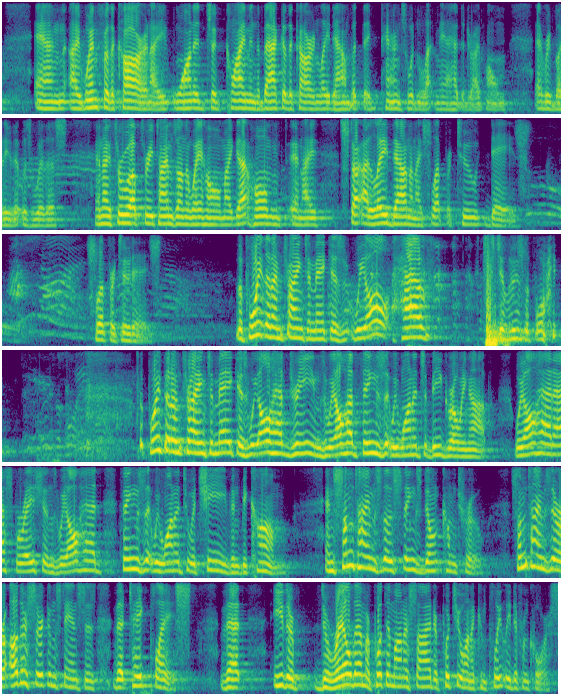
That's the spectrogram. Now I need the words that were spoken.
and I went for the car and I wanted to climb in the back of the car and lay down, but the parents wouldn't let me. I had to drive home, everybody that was with us. And I threw up three times on the way home. I got home and I start I laid down and I slept for 2 days. Slept for 2 days. The point that I'm trying to make is we all have Did you lose the point? Point that I'm trying to make is we all have dreams. We all have things that we wanted to be growing up. We all had aspirations. We all had things that we wanted to achieve and become. And sometimes those things don't come true. Sometimes there are other circumstances that take place that either derail them or put them on our side or put you on a completely different course.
